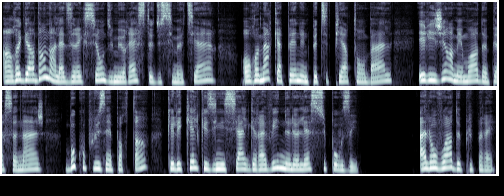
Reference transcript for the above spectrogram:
En regardant dans la direction du mur est du cimetière, on remarque à peine une petite pierre tombale érigée en mémoire d'un personnage beaucoup plus important que les quelques initiales gravées ne le laissent supposer. Allons voir de plus près.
